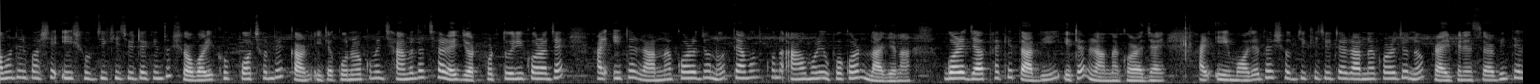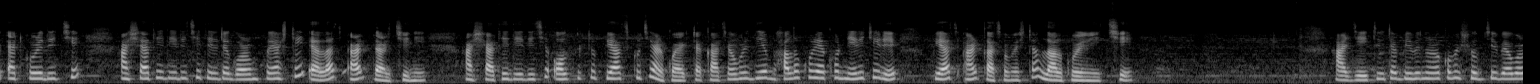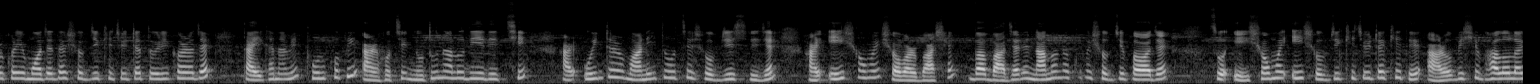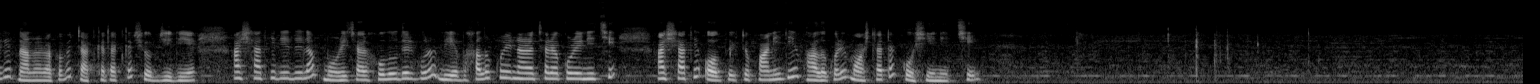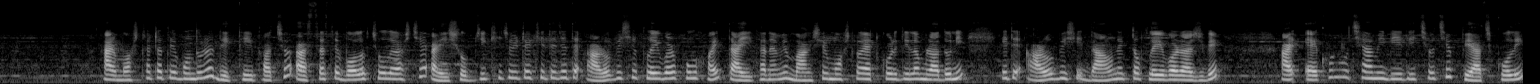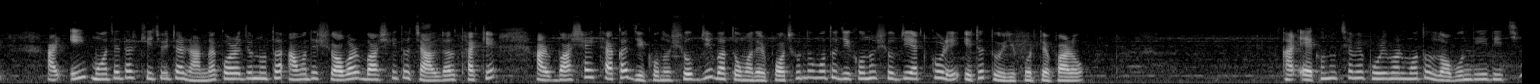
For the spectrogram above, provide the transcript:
আমাদের বাসায় এই সবজি খিচুড়িটা কিন্তু সবারই খুব পছন্দের, কারণ এটা কোনো রকমের ঝামেলা ছাড়াই জটপট তৈরি করা যায়, আর এটা রান্না করার জন্য তেমন কোনো আহামরি উপকরণ লাগে না। ঘরে যা থাকে তা দিয়েই এটা রান্না করা যায়। আর এই মজাদার সবজি খিচুড়িটা রান্না করার জন্য ফ্রাই প্যানে সয়াবিন তেল অ্যাড করে দিচ্ছি, আর সাথে দিয়ে দিচ্ছি তেলটা গরম হয়ে আসলে এলাচ আর দারচিনি। আর সাথে দিয়ে দিচ্ছি অল্প একটু পেঁয়াজ কুচি আর কয়েকটা কাঁচামরিচ দিয়ে ভালো করে এখন নেড়ে চেড়ে পেঁয়াজ আর কাঁচামরিচটা লাল করে নিচ্ছি। আর যেহেতু এটা বিভিন্ন রকমের সবজি ব্যবহার করে মজাদার সবজি খিচুড়িটা তৈরি করা যায়, তাই এখানে আমি ফুলকপি আর হচ্ছে নতুন আলু দিয়ে দিচ্ছি। আর উইন্টার মানেই তো হচ্ছে সবজির সিজন। আর এই সময় সবার বাসায় বা বাজারে নানান রকমের সবজি পাওয়া যায়। সো এই সময় এই সবজি খিচুড়িটা খেতে আরও বেশি ভালো লাগে নানা রকমের টাটকা টাটকা সবজি দিয়ে। আর সাথে দিয়ে দিলাম মরিচ আর হলুদের গুঁড়ো দিয়ে ভালো করে নাড়াচাড়া করে নিচ্ছি। আর সাথে অল্প একটু পানি দিয়ে ভালো করে মশলাটা কষিয়ে নিচ্ছি। আর মশলাটাতে বন্ধুরা দেখতেই পাচ্ছ, আস্তে আস্তে বলক চলে আসছে। আর এই সবজি খিচুড়িটা খেতে যেতে আরও বেশি ফ্লেভারফুল হয়, তাই এখানে আমি মাংসের মশলা অ্যাড করে দিলাম রাঁধুনি। এতে আরও বেশি দারুণ একটা ফ্লেভার আসবে। আর এখন হচ্ছে আমি দিয়ে দিচ্ছি হচ্ছে পেঁয়াজ কলি। আর এই মজাদার খিচুড়িটা রান্না করার জন্য তো আমাদের সবার বাসায় তো চাল ডাল থাকে। আর বাসায় থাকা যে কোনো সবজি বা তোমাদের পছন্দ মতো যে কোনো সবজি অ্যাড করে এটা তৈরি করতে পারো। আর এখন হচ্ছে আমি পরিমাণ মতো লবণ দিয়ে দিচ্ছি।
